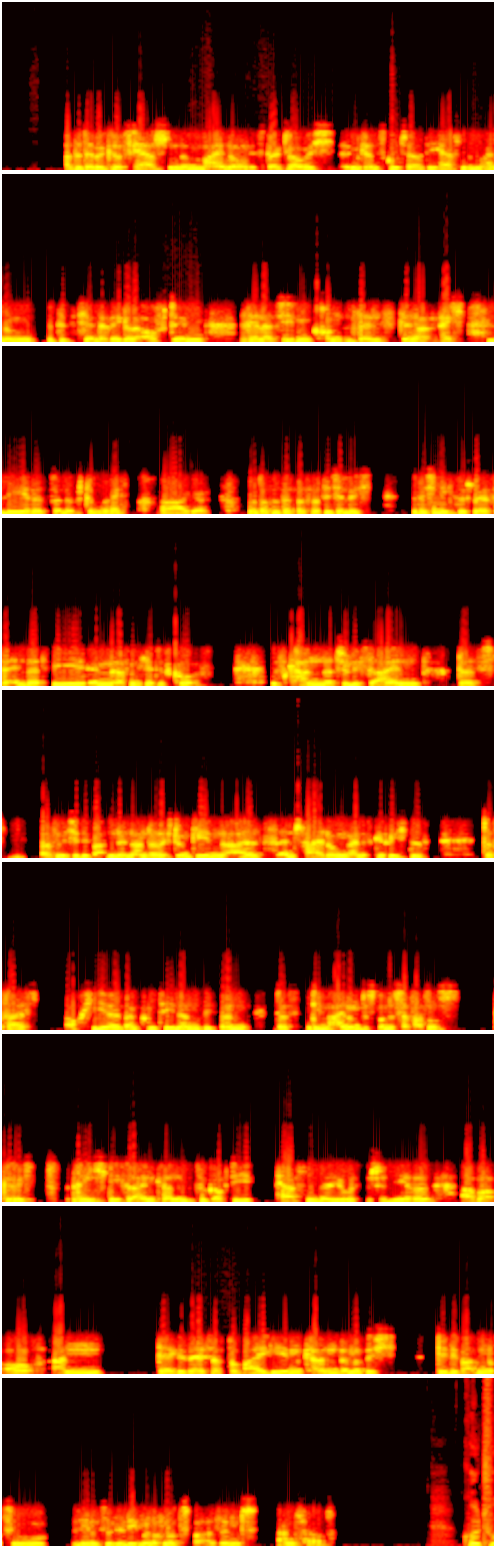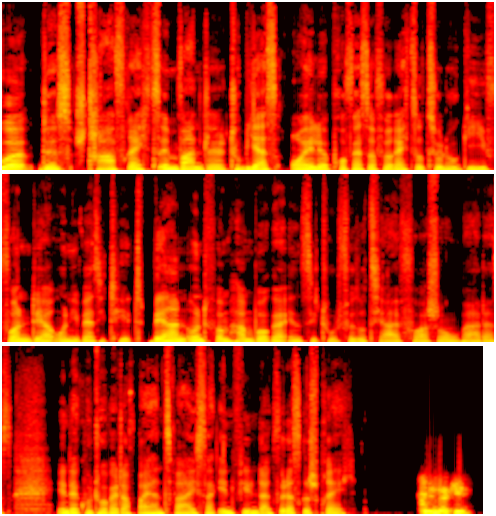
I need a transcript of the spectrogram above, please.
Also der Begriff herrschende Meinung ist da, glaube ich, ein ganz guter. Die herrschende Meinung bezieht sich ja in der Regel auf den relativen Konsens der Rechtslehre zu einer bestimmten Rechtsfrage. Und das ist etwas, was sicherlich sich nicht so schnell verändert wie in öffentlicher Diskurs. Es kann natürlich sein, dass öffentliche Debatten in andere Richtungen gehen als Entscheidungen eines Gerichtes. Das heißt, auch hier beim Containern sieht man, dass die Meinung des Bundesverfassungsgerichts richtig sein kann in Bezug auf die herrschende juristische Lehre, aber auch an der Gesellschaft vorbeigehen kann, wenn man sich die Debatten zu Lebensmitteln, die immer noch nutzbar sind, anschaut. Kultur des Strafrechts im Wandel. Tobias Eule, Professor für Rechtssoziologie von der Universität Bern und vom Hamburger Institut für Sozialforschung war das in der Kulturwelt auf Bayern 2. Ich sage Ihnen vielen Dank für das Gespräch. Vielen Dank Ihnen.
